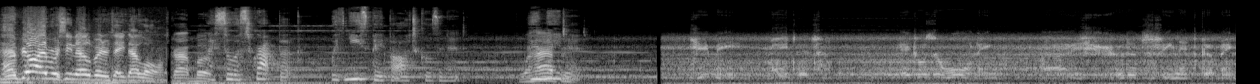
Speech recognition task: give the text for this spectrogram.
Have y'all ever seen an elevator take that long? Scrapbook. I saw a scrapbook with newspaper articles in it. What Who happened? made it? Jimmy made it. It was a warning. I should have seen it coming.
